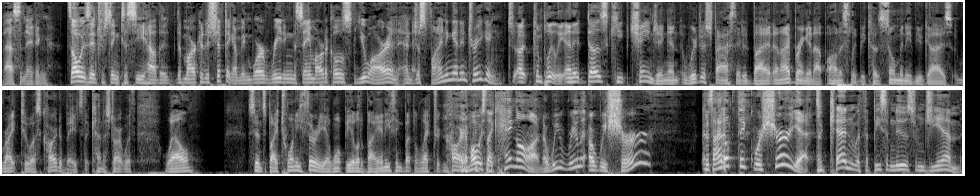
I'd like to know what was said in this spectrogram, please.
Fascinating. It's always interesting to see how the, the market is shifting. I mean, we're reading the same articles you are and, and just finding it intriguing. Uh, completely. And it does keep changing, and we're just fascinated by it. And I bring it up, honestly, because so many of you guys write to us car debates that kind of start with, well, since by 2030 I won't be able to buy anything but an electric car. And I'm always like, hang on, are we really, are we sure? Because I don't think we're sure yet. Again, with a piece of news from GM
